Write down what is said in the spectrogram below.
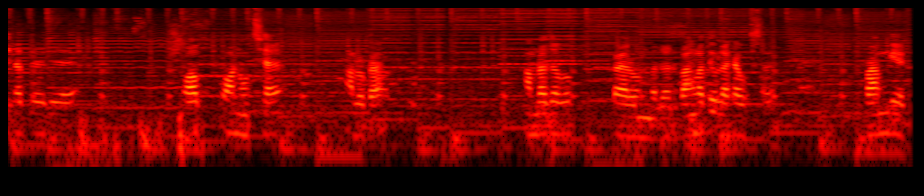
সেটাতে অফ অন হচ্ছে আলোটা। আমরা যাব কারণ বাজার। বাংলাতেও লেখা হচ্ছে ফার্ম গেট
